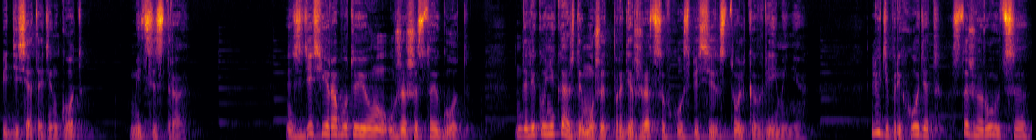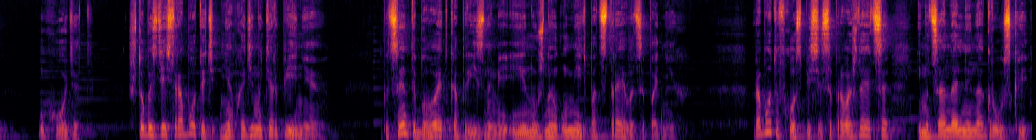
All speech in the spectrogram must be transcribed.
51 год, медсестра. Здесь я работаю уже шестой год. Далеко не каждый может продержаться в хосписе столько времени. Люди приходят, стажируются, уходят. Чтобы здесь работать, необходимо терпение. Пациенты бывают капризными, и нужно уметь подстраиваться под них. Работа в хосписе сопровождается эмоциональной нагрузкой,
